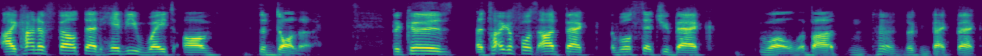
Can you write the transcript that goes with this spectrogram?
I kind of felt that heavy weight of the dollar. Because a Tiger Force Outback will set you back, well, about, looking back, back,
